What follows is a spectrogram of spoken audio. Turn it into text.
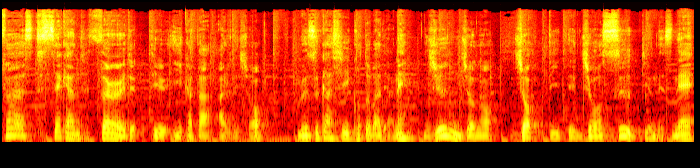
first, second, third っていう言い方あるでしょ？難しい言葉ではね順序の序って言って序数っていうんですね。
